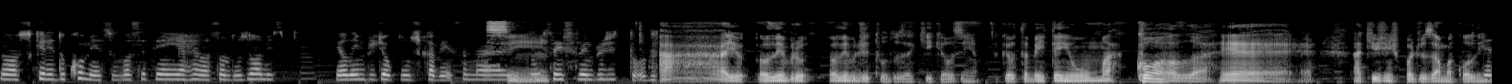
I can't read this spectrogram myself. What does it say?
nosso querido começo. Você tem aí a relação dos nomes? Eu lembro de alguns de cabeça, mas Sim. não sei se lembro de todos. Ah, eu, eu lembro, eu lembro de todos aqui, Kelzinha. Porque eu também tenho uma cola. É. Aqui a gente pode usar uma colinha.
